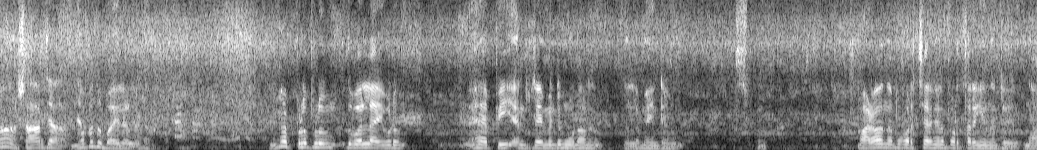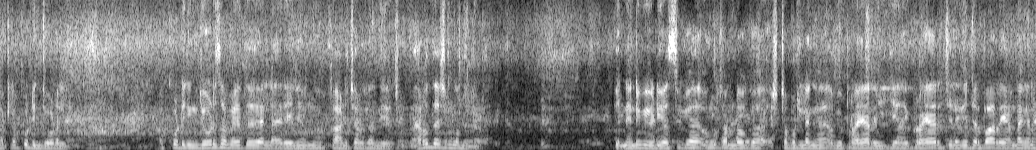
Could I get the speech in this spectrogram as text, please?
ആ ഷാർജ. ഞാൻ ഇപ്പോൾ ദുബായിലുള്ള കേട്ടോ ഇത് എപ്പോഴും എപ്പോഴും ഇതുപോലെ ലൈവ് ഇടും. ഹാപ്പി എന്റർടൈൻമെന്റ് മൂഡാണ് നല്ല മൈൻഡാണ് മഴ വന്നപ്പോൾ കുറച്ചിറങ്ങനെ പുറത്തിറങ്ങി നിന്നിട്ട് നാട്ടിലെ കൊടിഞ്ചോടല്ലേ ആ കൊടിഞ്ചോട് സമയത്ത് എല്ലാവരെയും ഒന്ന് കാണിച്ചു കൊടുക്കാമെന്ന് വിചാരിച്ചു. വേറെ ഉദ്ദേശങ്ങളൊന്നുമില്ല പിന്നെ എന്റെ വീഡിയോസൊക്കെ ഒന്ന് കണ്ടു നോക്കുക ഇഷ്ടപ്പെട്ടില്ലെങ്കിൽ അഭിപ്രായം അറിയിക്കുക. അഭിപ്രായം അറിയിച്ചില്ലെങ്കിൽ ചിലപ്പോൾ അറിയാണ്ട് അങ്ങനെ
